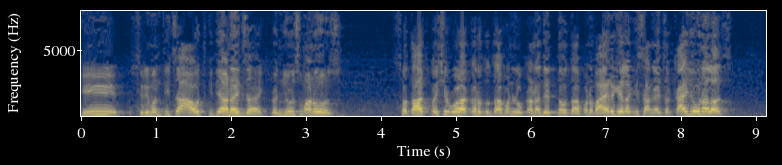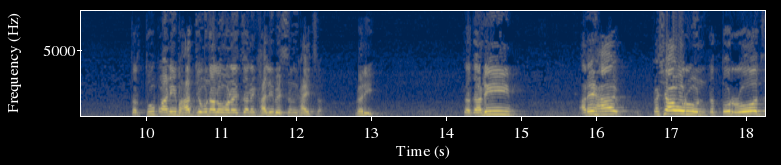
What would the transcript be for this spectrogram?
की श्रीमंतीचा आवत किती आणायचा? आहे कंजूस माणूस स्वतःच पैसे गोळा करत होता पण लोकांना देत नव्हता. पण बाहेर गेला की सांगायचं काय जेवण आलास? तर तूप आणि भात जेवण आलो म्हणायचं आणि खाली बेसन खायचं घरी. तर त्यांनी अरे हा कशावरून? तर तो रोज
